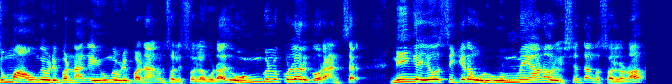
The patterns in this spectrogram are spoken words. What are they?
சும்மா அவங்க இப்படி பண்ணாங்க இவங்க இப்படி பண்ணாங்கன்னு சொல்லி சொல்லக்கூடாது. உங்களுக்குள்ள இருக்க ஒரு ஆன்சர் நீங்க யோசிக்கிற ஒரு உண்மையான ஒரு விஷயத்தை அங்க சொல்லணும்.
